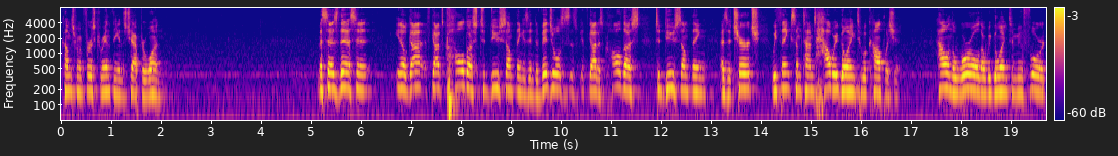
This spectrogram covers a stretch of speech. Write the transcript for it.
comes from 1 Corinthians chapter 1. It says this, and it, you know, God, if God's called us to do something as individuals, if God has called us to do something as a church, we think sometimes how we're going to accomplish it how in the world are we going to move forward?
